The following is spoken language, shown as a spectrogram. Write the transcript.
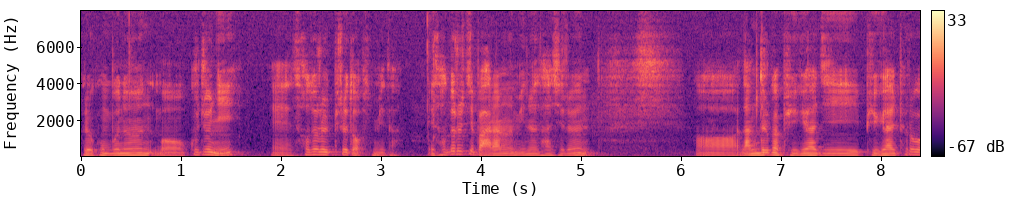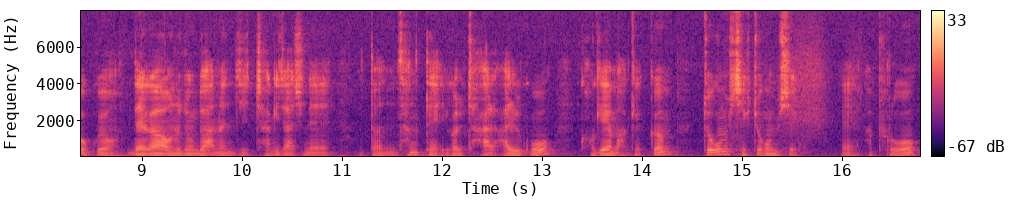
그리고 공부는 뭐 꾸준히 예, 서두를 필요도 없습니다. 서두르지 말라는 의미는 사실은 어, 남들과 비교하지 비교할 필요가 없고요. 내가 어느 정도 아는지 자기 자신의 어떤 상태 이걸 잘 알고 거기에 맞게끔 조금씩 조금씩 예, 앞으로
